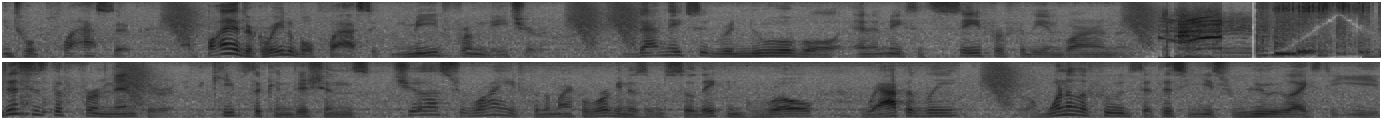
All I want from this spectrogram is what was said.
into a plastic, a biodegradable plastic made from nature. That makes it renewable and it makes it safer for the environment. This is the fermenter. It keeps the conditions just right for the microorganisms so they can grow rapidly. One of the foods that this yeast really likes to eat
